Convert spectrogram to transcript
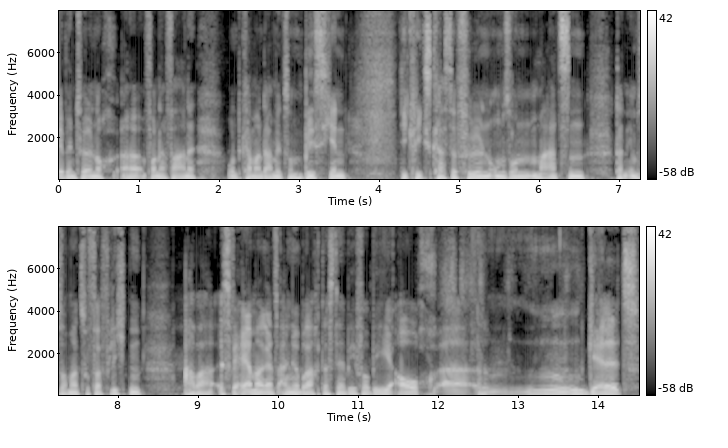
eventuell noch äh, von der Fahne und kann man damit so ein bisschen die Kriegskasse füllen, um so einen Marzen dann im Sommer zu verpflichten. Aber es wäre ja mal ganz angebracht, dass der BVB auch äh, Geld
